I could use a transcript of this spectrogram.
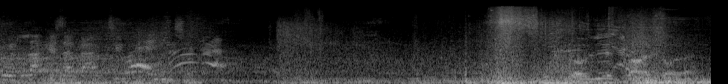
good luck is about to end. So this time,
